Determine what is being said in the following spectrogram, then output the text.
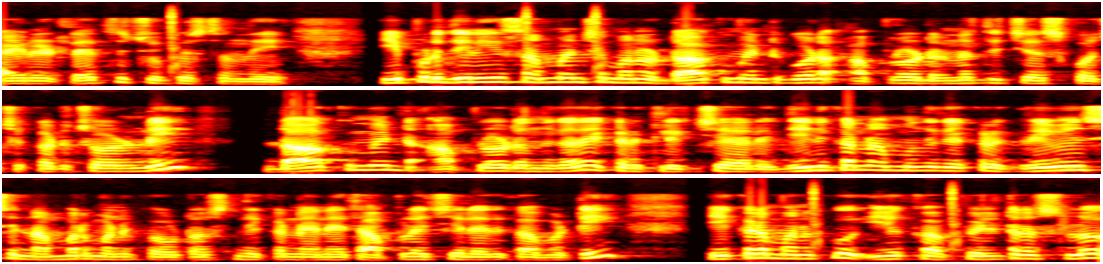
అయినట్లయితే చూపిస్తుంది. ఇప్పుడు దీనికి సంబంధించి మనం డాక్యుమెంట్ కూడా అప్లోడ్ అనేది చేసుకోవచ్చు. ఇక్కడ చూడండి డాక్యుమెంట్ అప్లోడ్ ఉంది కదా ఇక్కడ క్లిక్ చేయాలి. దీనికన్నా ముందుగా ఇక్కడ గ్రీవెన్సీ నంబర్ మనకి ఒకటి వస్తుంది. ఇక్కడ నేనైతే అప్లై చేయలేదు కాబట్టి ఇక్కడ మనకు ఈ యొక్క ఫిల్టర్స్లో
